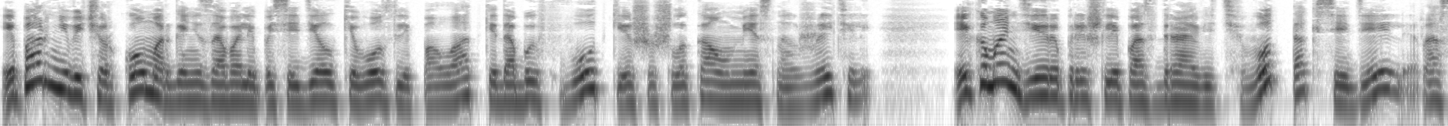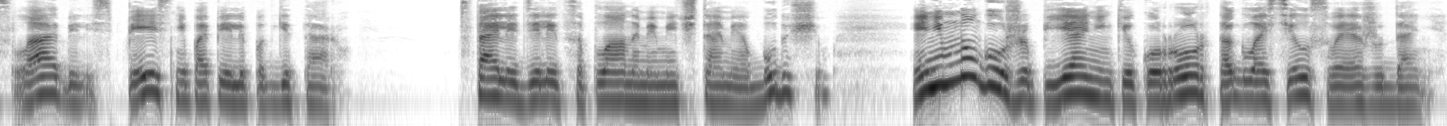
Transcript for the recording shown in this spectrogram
и парни вечерком организовали посиделки возле палатки, добыв водки и шашлыка у местных жителей, и командиры пришли поздравить. Вот так сидели, расслабились, песни попели под гитару. Стали делиться планами, мечтами о будущем, и немного уже пьяненький курорт огласил свои ожидания.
